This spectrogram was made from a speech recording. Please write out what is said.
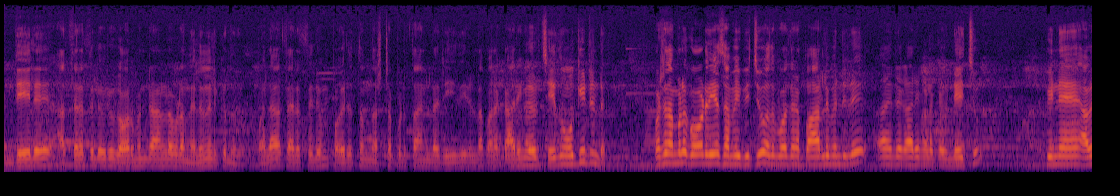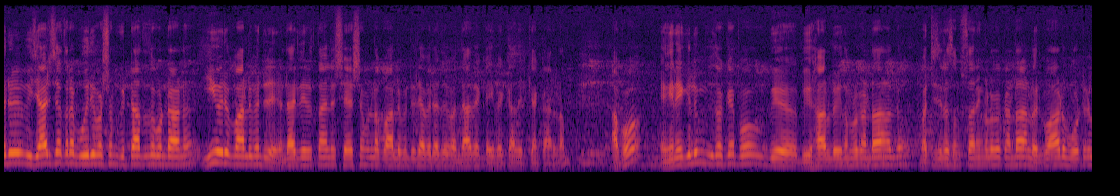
ഇന്ത്യയിൽ അത്തരത്തിലൊരു ഗവൺമെന്റാണല്ലോ ഇവിടെ നിലനിൽക്കുന്നത്. പല തരത്തിലും പൗരത്വം നഷ്ടപ്പെടുത്താനുള്ള രീതിയിലുള്ള പല കാര്യങ്ങളും ചെയ്തു നോക്കിയിട്ടുണ്ട്. പക്ഷേ നമ്മൾ കോടതിയെ സമീപിച്ചു അതുപോലെ തന്നെ പാർലമെന്റിൽ അതിന്റെ കാര്യങ്ങളൊക്കെ ഉന്നയിച്ചു. പിന്നെ അവർ വിചാരിച്ചത്ര ഭൂരിപക്ഷം കിട്ടാത്തത് കൊണ്ടാണ് ഈ ഒരു പാർലമെന്റിൽ രണ്ടായിരത്തി ഇരുപത്തിനാലിന് ശേഷമുള്ള പാർലമെന്റിൽ അവരത് വല്ലാതെ കൈവയ്ക്കാതിരിക്കാൻ കാരണം. അപ്പോൾ എങ്ങനെയെങ്കിലും ഇതൊക്കെ ഇപ്പോൾ ബീഹാറിൽ നമ്മൾ കണ്ടതാണല്ലോ മറ്റ് ചില സംസ്ഥാനങ്ങളൊക്കെ കണ്ടതാണല്ലോ ഒരുപാട് വോട്ടുകൾ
